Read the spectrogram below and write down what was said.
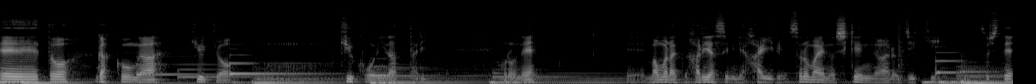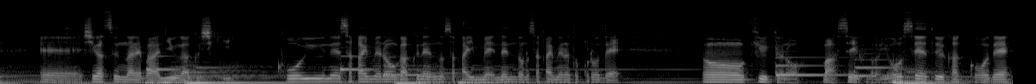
えっ、ー、と学校が急遽、うん、休校になったりこのねまもなく春休みに入る。その前の試験がある時期。そして、えー、4月になれば入学式。こういうね境目の学年の境目年度の境目のところで急遽の、まあ、政府の要請という格好で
